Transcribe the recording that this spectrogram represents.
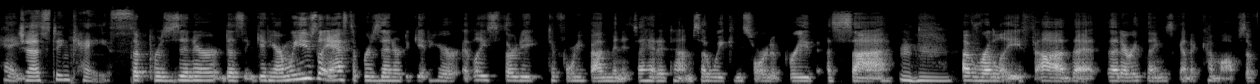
case, just in case the presenter doesn't get here, and we usually ask the presenter to get here at least 30 to 45 minutes ahead of time so we can sort of breathe a sigh mm-hmm. of relief uh, that, that everything's going to come off. So if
